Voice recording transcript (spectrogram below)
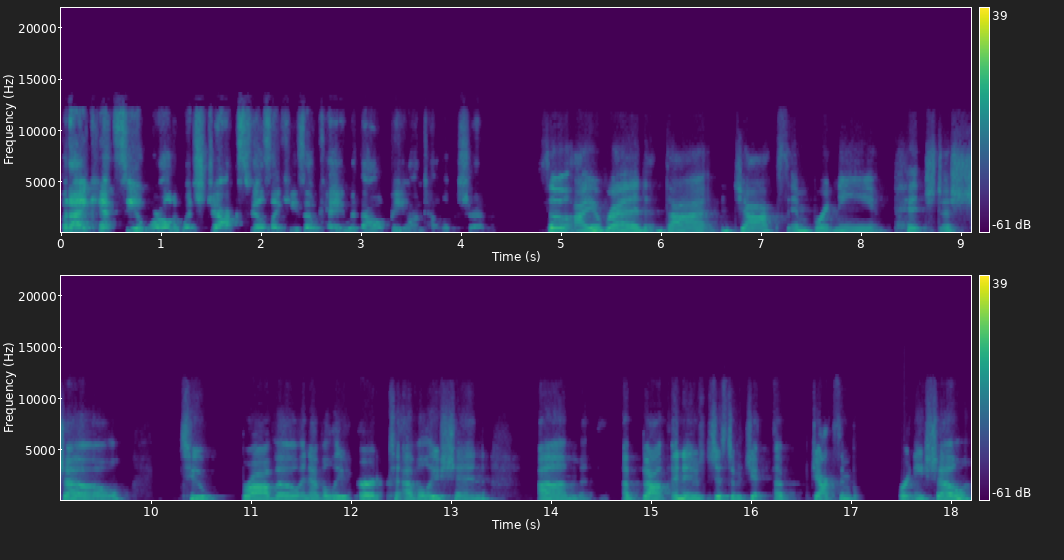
But I can't see a world in which Jax feels like he's okay without being on television. So I read that Jax and Brittany pitched a show to Bravo and Evolution or to Evolution um, about, and it was just a, a Jax and Brittany show,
